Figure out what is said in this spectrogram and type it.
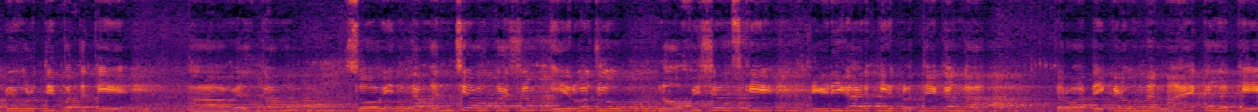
అభివృద్ధి పథకి వెళ్తాము. సో ఇంత మంచి అవకాశం ఈరోజు నా ఆఫీషియల్స్కి డీడీ గారికి ప్రత్యేకంగా తర్వాత ఇక్కడ ఉన్న నాయకులకి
